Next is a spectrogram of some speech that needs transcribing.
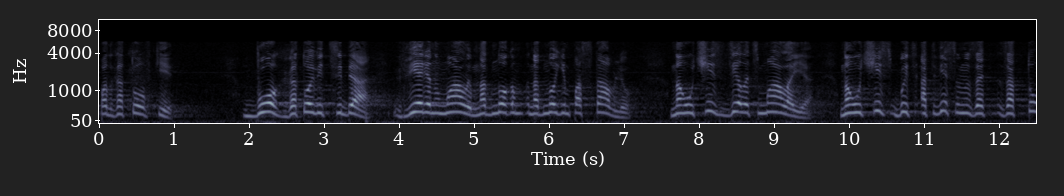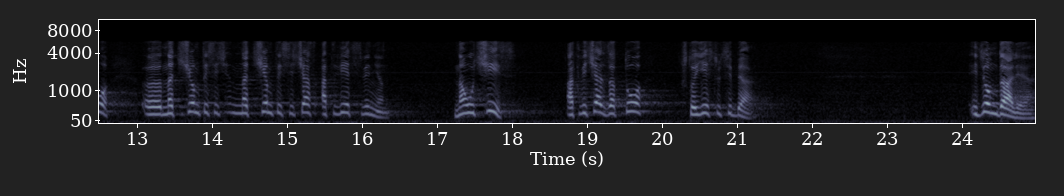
подготовки. Бог готовит тебя. Верен малым, над многим, над многим поставлю. Научись делать малое – Научись быть ответственным за, за то, э, над, чем ты, над чем ты сейчас ответственен. Научись отвечать за то, что есть у тебя. Идем далее.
